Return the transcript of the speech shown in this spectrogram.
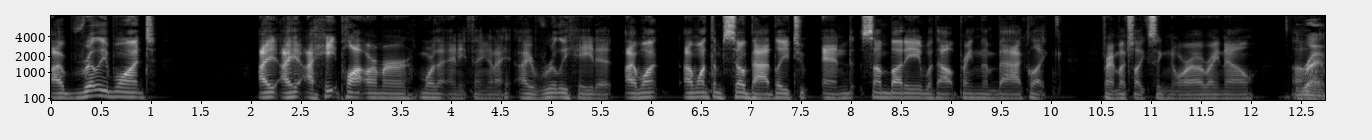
I really want. I, I, I hate plot armor more than anything, and I, I really hate it. I want I want them so badly to end somebody without bringing them back, like very much like Signora right now. Um, Right.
